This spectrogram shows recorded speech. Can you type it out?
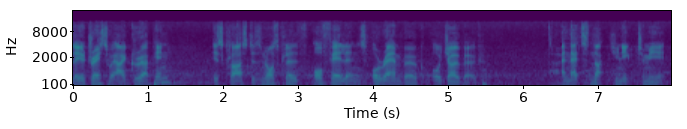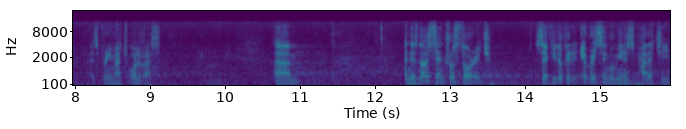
the address where I grew up in is classed as Northcliffe or Fairlands or Randburg or Joburg. And that's not unique to me, it's pretty much all of us. Um, and there's no central storage. So if you look at it, every single municipality,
